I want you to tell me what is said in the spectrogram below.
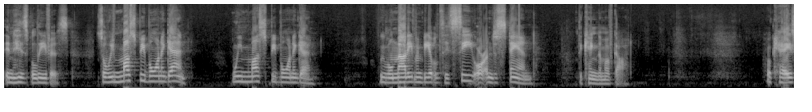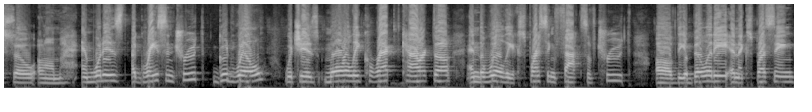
in His believers. So we must be born again. We must be born again we will not even be able to see or understand the kingdom of God. Okay, so, um, and what is a grace and truth? Goodwill, which is morally correct character, and the will, the expressing facts of truth, of the ability and expressing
